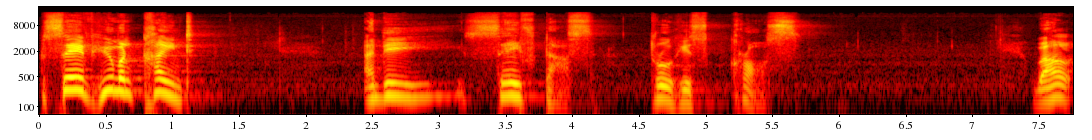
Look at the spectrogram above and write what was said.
to save humankind. And He saved us through His cross. Well,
